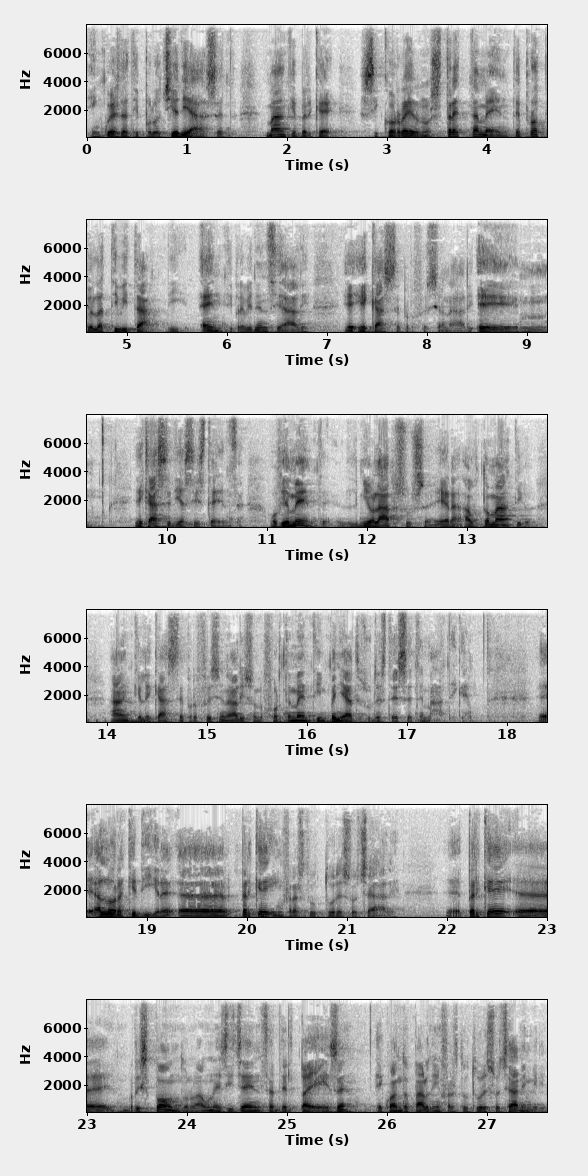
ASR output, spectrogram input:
in questa tipologia di asset, ma anche perché si correlano strettamente proprio l'attività di enti previdenziali e, e casse professionali e, mm, e, casse di assistenza. Ovviamente il mio lapsus era automatico, anche le casse professionali sono fortemente impegnate sulle stesse tematiche. Eh, allora che dire? Eh, perché infrastrutture sociali? Eh, perché eh, rispondono a un'esigenza del Paese e quando parlo di infrastrutture sociali mi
